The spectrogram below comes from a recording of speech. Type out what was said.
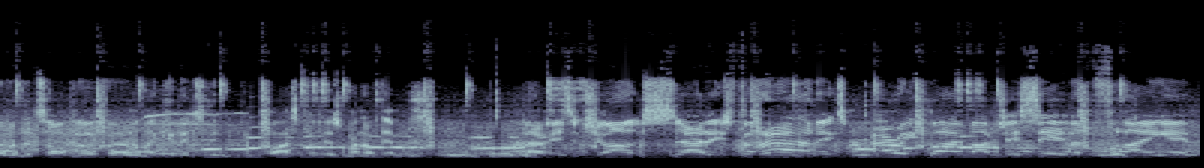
over the top of uh, Rajkovic. Aspen is one of them. Now here's a chance, and it's Ferran. It's parried by Marchesin and flying in.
